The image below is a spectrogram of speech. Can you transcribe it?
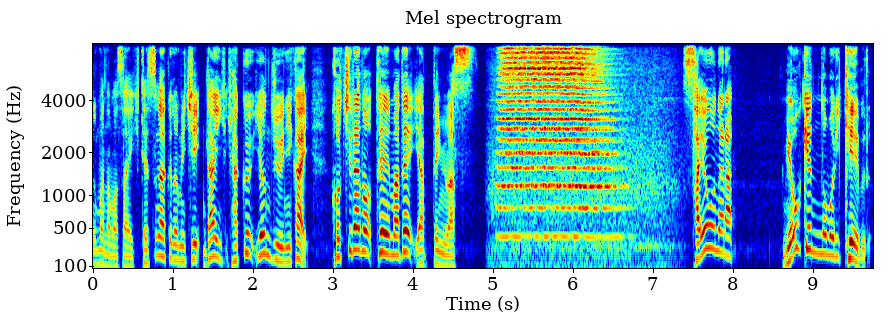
馬野正幸哲学の道第142回。こちらのテーマでやってみます。さようなら。妙見の森ケーブル。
